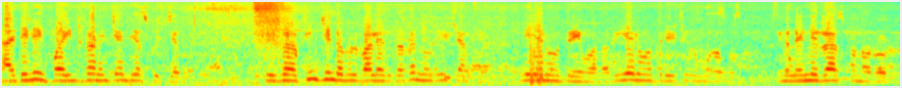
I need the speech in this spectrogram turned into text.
నాకు తెలియక ఇంటికాడ నుంచి ఏం తీసుకొచ్చారు. ఇక పింఛన్ డబ్బులు పడలేదు కదా నువ్వు రీచ్ ఆఫీస్ నీ ఏలు ముద్ర ఏమన్నారు ఏలు ముద్ర వేసి ఇక నన్ను రాసుకున్నారు రోడ్లు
